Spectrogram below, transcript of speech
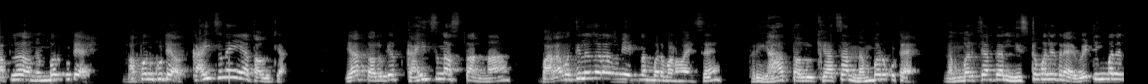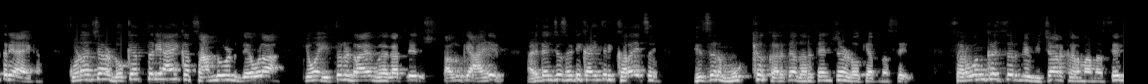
आपला नंबर कुठे आहे? आपण कुठे आहोत? काहीच नाही या तालुक्यात. या तालुक्यात काहीच नसताना बारामतीला जर अजून एक नंबर बनवायचा आहे तर ह्या तालुक्याचा नंबर कुठे आहे? नंबरच्या त्या लिस्टमध्ये तरी आहे वेटिंगमध्ये तरी आहे का? कोणाच्या डोक्यात तरी आहे का चांदवड देवळा किंवा इतर ड्राय भागातले तालुके आहेत आणि त्यांच्यासाठी काहीतरी करायचंय? हे जर मुख्य कर्त्या धर्त्यांच्या डोक्यात नसेल सर्वंकष जर जे विचार करणार नसेल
